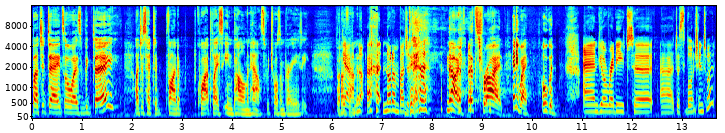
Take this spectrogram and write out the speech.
budget day, it's always a big day. I just had to find a quiet place in Parliament House, which wasn't very easy. But I yeah, found not, not on budget day. no, that's right. Anyway, all good. and you're ready to uh, just launch into it?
